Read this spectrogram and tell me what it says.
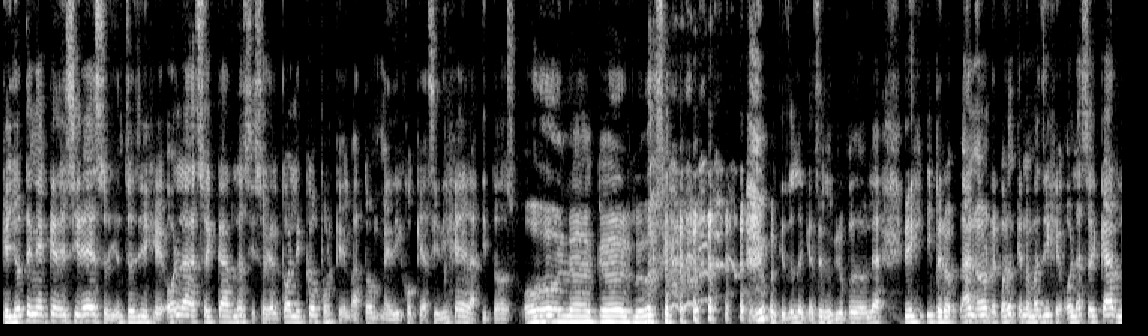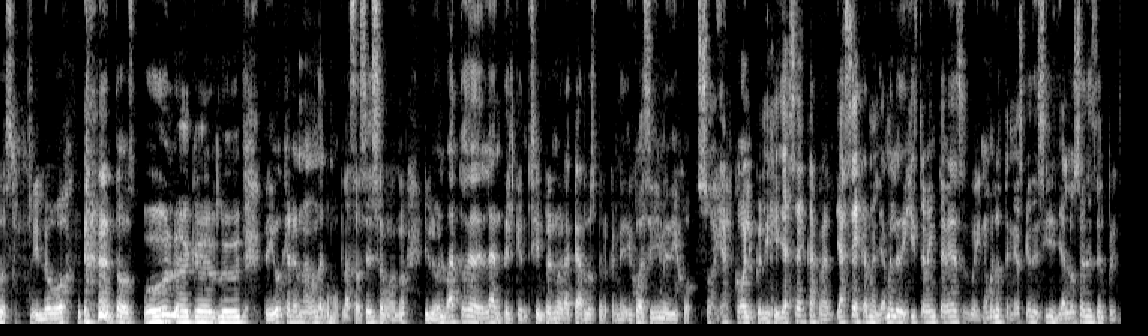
que yo tenía que decir eso. Y entonces dije, hola, soy Carlos y soy alcohólico porque el vato me dijo que así dijera. Y todos, hola, Carlos. porque eso es lo que hace el grupo doble Y, pero, ah, no, recuerdo que nomás dije, hola, soy Carlos. Y luego todos, hola, Carlos. Te digo que era una onda como Plaza Sésamo, ¿no? Y luego el vato de adelante, el que siempre no era Carlos, pero que me dijo así, me dijo, soy alcohólico. Y le dije, ya sé, carnal, ya sé, carnal, ya me lo dijiste 20 veces, güey, no me lo tenías que decir, ya lo sé desde el principio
